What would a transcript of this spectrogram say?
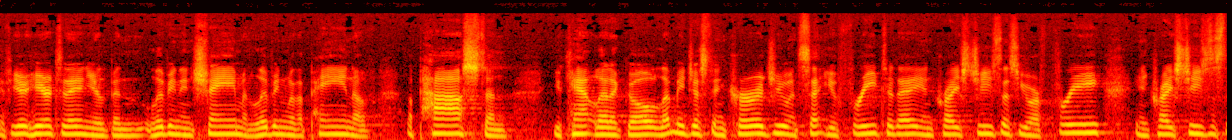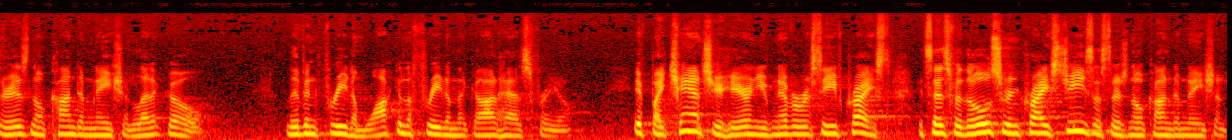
if you're here today and you've been living in shame and living with the pain of the past and you can't let it go, let me just encourage you and set you free today in Christ Jesus. You are free in Christ Jesus. There is no condemnation. Let it go. Live in freedom. Walk in the freedom that God has for you. If by chance you're here and you've never received Christ, it says, For those who are in Christ Jesus, there's no condemnation.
